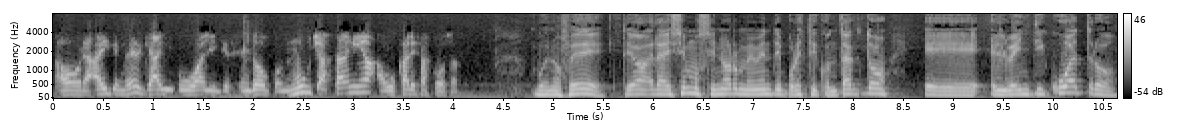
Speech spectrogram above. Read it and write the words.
Ahora, hay que entender que hay, hubo alguien que se sentó con mucha hazaña a buscar esas cosas. Bueno, Fede, te agradecemos enormemente por este contacto. Eh, el 24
